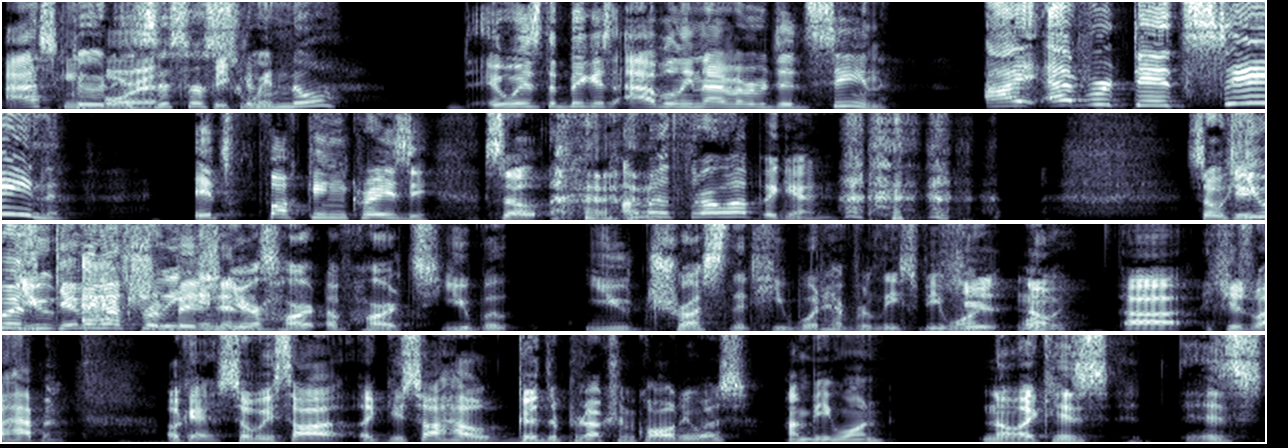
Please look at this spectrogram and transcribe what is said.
asking Dude, for is it. this a swindle? It was the biggest Abilene I've ever did seen. I ever did seen. It's fucking crazy. So I'm gonna throw up again. so he was giving us revisions. in your heart of hearts. You be, you trust that he would have released V1. Here- no, uh, here's what happened. Okay, so we saw like you saw how good the production quality was. on V1. no, like his his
